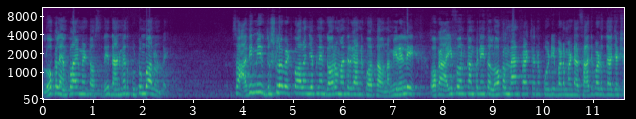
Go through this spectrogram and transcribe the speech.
లోకల్ ఎంప్లాయ్మెంట్ వస్తుంది దాని మీద కుటుంబాలు ఉంటాయి సో అది మీరు దృష్టిలో పెట్టుకోవాలని చెప్పి నేను గౌరవ మంత్రి గారిని కోరుతా ఉన్నా. మీరు వెళ్ళి ఒక ఐఫోన్ కంపెనీతో లోకల్ మ్యానుఫ్యాక్చర్ని పోటీ పడమంటే అది సాధ్యపడుద్ది అధ్యక్ష?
